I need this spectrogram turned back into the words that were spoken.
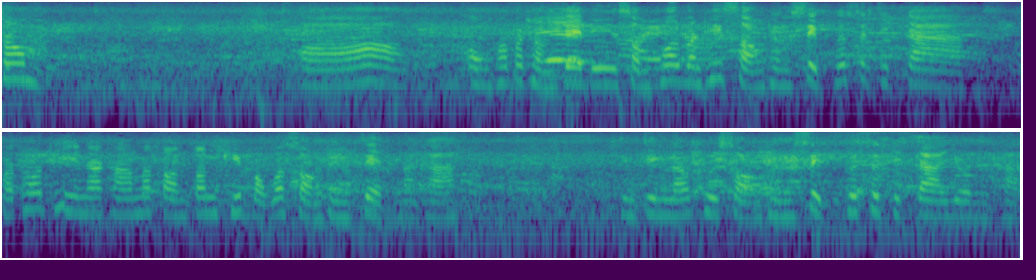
ส้ม อ๋อ องค์พระปฐมเจดีย์สมโพธิวันที่ 2 ถึง 10 พฤศจิกา ขอโทษทีนะคะ มาตอนต้นคลิปบอกว่า 2 ถึง 7 นะคะ จริงๆแล้วคือ 2 ถึง 10 พฤศจิกายนค่ะ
